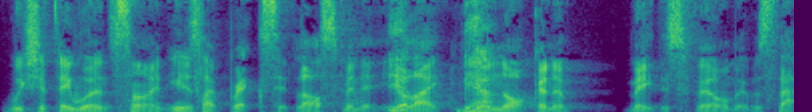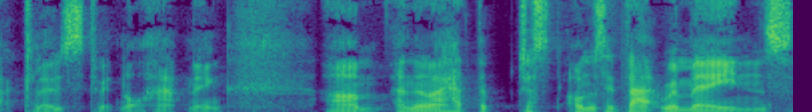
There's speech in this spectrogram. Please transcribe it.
which if they weren't signed, you know, it's like Brexit last minute. You're Yeah, like, yeah. you're not going to make this film. It was that close to it not happening. Um, and then I had the just honestly that remains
